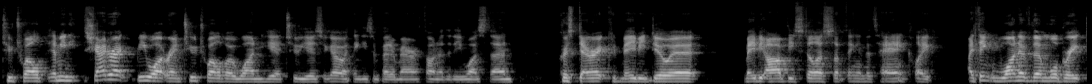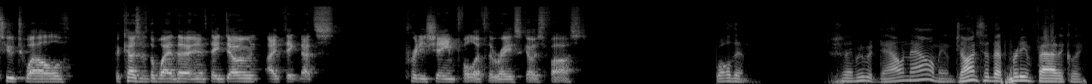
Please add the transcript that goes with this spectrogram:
212 i mean Shadrack Biwott ran 212.01 here two years ago i think he's a better marathoner than he was then chris derrick could maybe do it maybe abdi still has something in the tank like i think one of them will break 212 because of the weather and if they don't i think that's pretty shameful if the race goes fast well then should I move it down now? I mean, John said that pretty emphatically.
